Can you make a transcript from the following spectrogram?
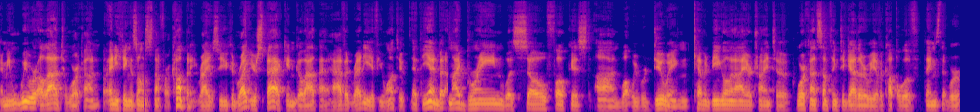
I mean, we were allowed to work on anything as long as it's not for a company, right? So you could write your spec and go out and have it ready if you want to at the end. But my brain was so focused on what we were doing. Kevin Biegel and I are trying to work on something together. We have a couple of things that we're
